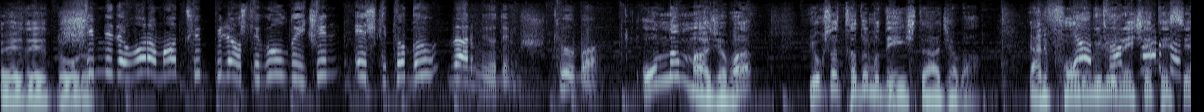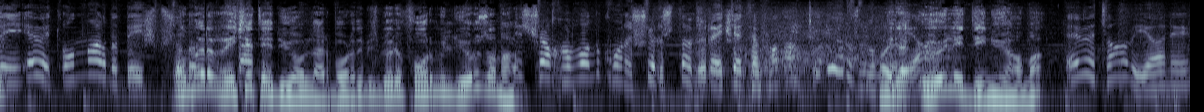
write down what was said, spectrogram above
Evet evet doğru. Şimdi de var ama tüp plastik olduğu için eski tadı vermiyor demiş Tuğba. Ondan mı acaba? Yoksa tadı mı değişti acaba? Yani formülü Ya reçetesi. değil, evet onlar da değişmiş Onlara olabilir. reçete Tabii. diyorlar bu arada. Biz böyle formül diyoruz ama. Biz çok havalı konuşuyoruz tabii reçete falan bunları Hayır ya. öyle deniyor ama. Evet abi yani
